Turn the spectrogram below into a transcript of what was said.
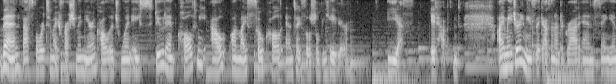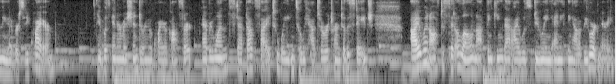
Then, fast forward to my freshman year in college when a student called me out on my so called antisocial behavior. Yes, it happened. I majored in music as an undergrad and sang in the university choir. It was intermission during a choir concert. Everyone stepped outside to wait until we had to return to the stage. I went off to sit alone, not thinking that I was doing anything out of the ordinary.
